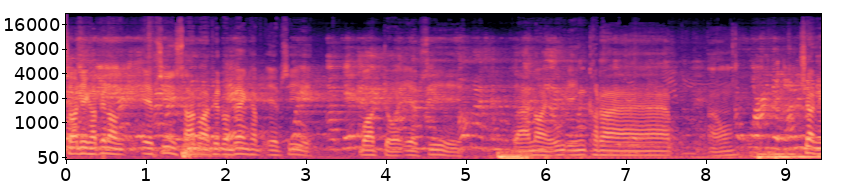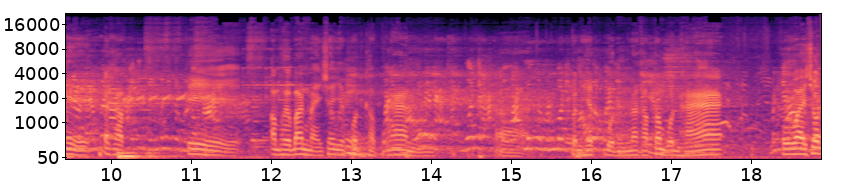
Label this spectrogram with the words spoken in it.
สวัสดีครับพี่น้อง FC สาวน้อยเพชรบนแพงครับ FC บอดโจ FC ลาหน่อยอุ้งอิงครับเอาช่วงนี้นะครับ ที่อำเภอบ้านใหม่เชัยงยพลขับงานอ่าเป็นเฮ็ดบุญนะครับต้องบุญหาผู้วัยชน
